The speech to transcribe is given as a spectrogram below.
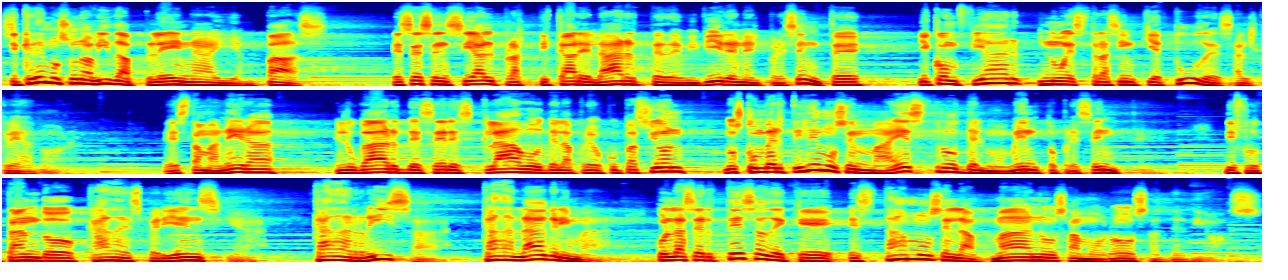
si queremos una vida plena y en paz, es esencial practicar el arte de vivir en el presente y confiar nuestras inquietudes al Creador. De esta manera, en lugar de ser esclavos de la preocupación, nos convertiremos en maestros del momento presente, disfrutando cada experiencia, cada risa, cada lágrima, con la certeza de que estamos en las manos amorosas de Dios.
